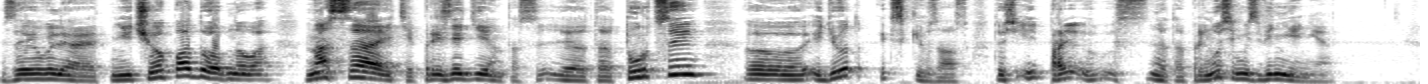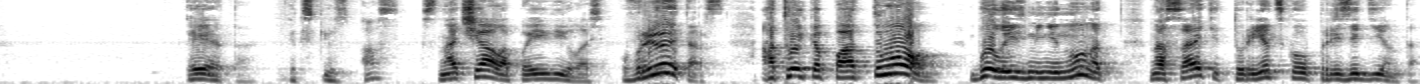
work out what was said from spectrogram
заявляет, ничего подобного. На сайте президента это, Турции э, идет excuse то есть и, про, это, приносим извинения. Это excuse us, сначала появилась в Reuters, а только потом было изменено на, на сайте турецкого президента.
